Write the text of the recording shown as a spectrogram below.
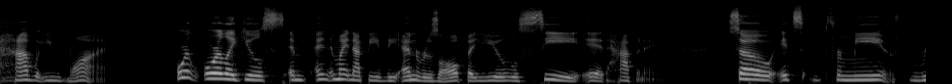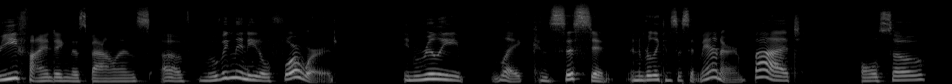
to have what you want. Or or like you'll and it might not be the end result but you'll see it happening. So it's for me refinding this balance of moving the needle forward in really like consistent in a really consistent manner but also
